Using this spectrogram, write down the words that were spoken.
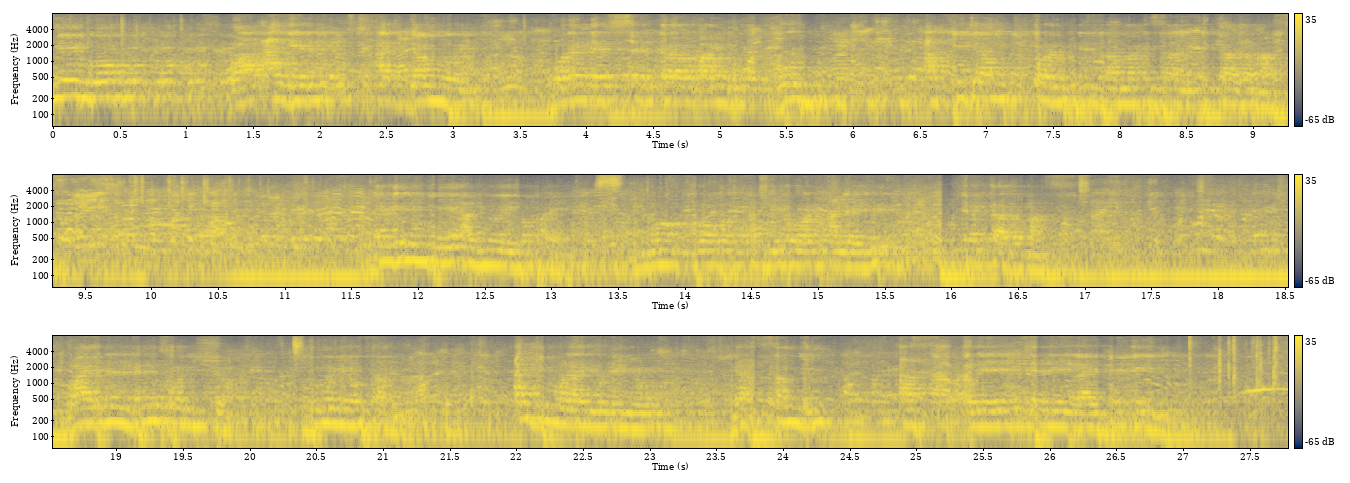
méngoo waa Agel ak jàmbur yi war a def seen caravane bu mag boobu ak fi jàmm toll président Macky Sall ci Casamance. da ngeen di jëlee avion yi ba pare moom boobu ak li ko war a àndal yëpp pour dem Casamance waaye dinañ benn condition du ma ñëw samedi àjjuma laay mën a ñëw ndax samedi as après leneen laay fekkee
